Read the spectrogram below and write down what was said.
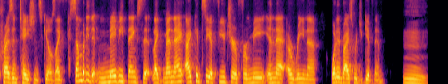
presentation skills? Like somebody that maybe thinks that, like, man, I, I could see a future for me in that arena. What advice would you give them? Mm.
